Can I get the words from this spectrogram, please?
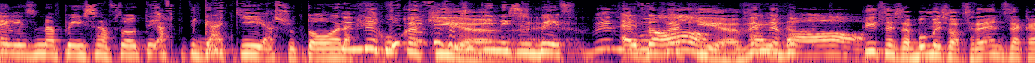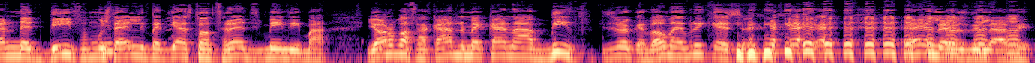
θέλεις να πεις αυτή την κακία σου τώρα; Δεν έχω γιατί κακία. θες να ξεκινήσεις beef; Δεν Εδώ. έχω κακία. Δεν Εδώ. έχω... Τι θες να μπούμε στο Threads να κάνουμε beef. Μου στέλνει παιδιά στο Threads μήνυμα. Γιώργο, θα κάνουμε κάνα beef. Τι ξέρω και εδώ με βρήκες; Έλεος δηλαδή.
